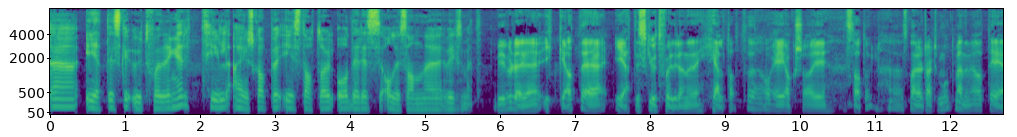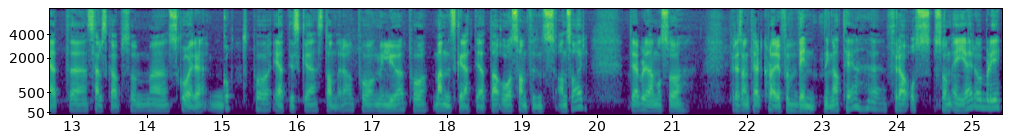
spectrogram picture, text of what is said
eh, etiske utfordringer til eierskapet i Statoil og deres oljesandvirksomhet? Vi vurderer ikke at det er etisk utfordrende i det hele tatt eh, å eie aksjer i Statoil. Eh, snarere tvert imot mener vi at det er et uh, selskap som scorer godt på etiske standarder, på miljø, på menneskerettigheter og samfunnsansvar. Det blir de også presentert klare forventninger til fra oss som eier, og blir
